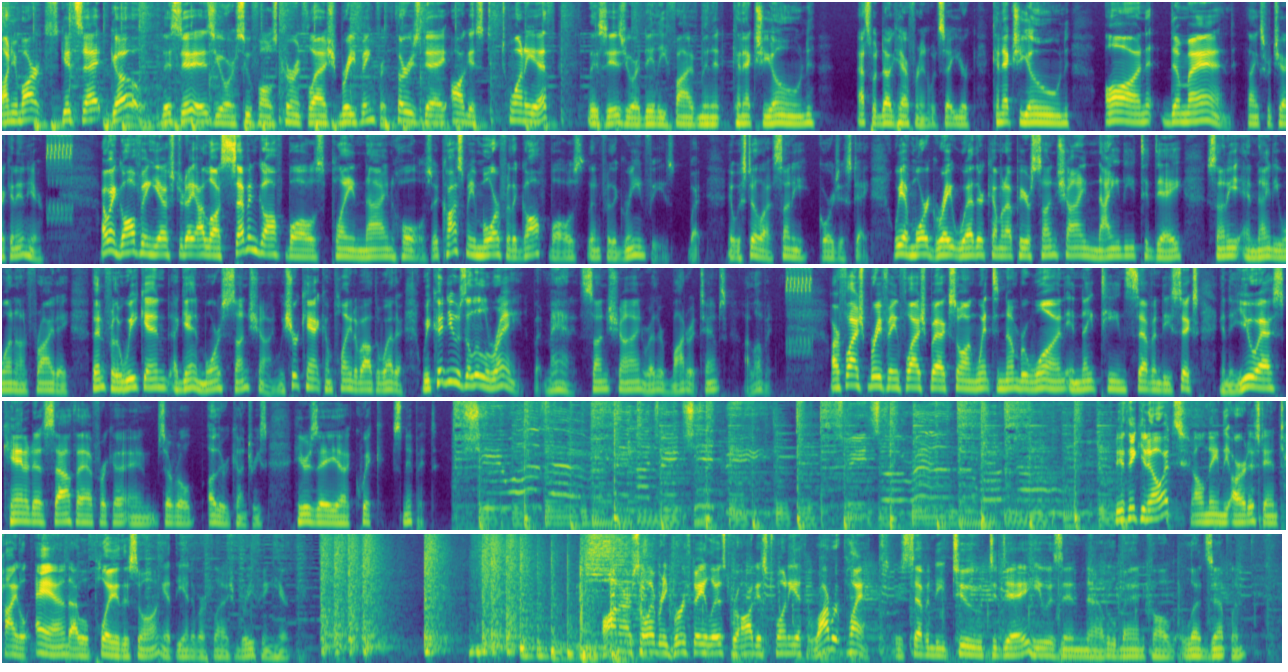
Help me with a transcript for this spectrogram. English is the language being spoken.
On your marks, get set, go. This is your Sioux Falls Current Flash briefing for Thursday, August 20th. This is your daily five minute connection. That's what Doug Heffernan would say, your connection on demand. Thanks for checking in here. I went golfing yesterday. I lost seven golf balls playing nine holes. It cost me more for the golf balls than for the green fees, but it was still a sunny, gorgeous day. We have more great weather coming up here. Sunshine 90 today, sunny and 91 on Friday. Then for the weekend, again, more sunshine. We sure can't complain about the weather. We could use a little rain, but man, it's sunshine, rather moderate temps. I love it. Our flash briefing flashback song went to number one in 1976 in the U.S., Canada, South Africa, and several other countries. Here's a uh, quick snippet. Do you think you know it? I'll name the artist and title, and I will play the song at the end of our flash briefing here. On our celebrity birthday list for August 20th, Robert Plant is 72 today. He was in a little band called Led Zeppelin.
